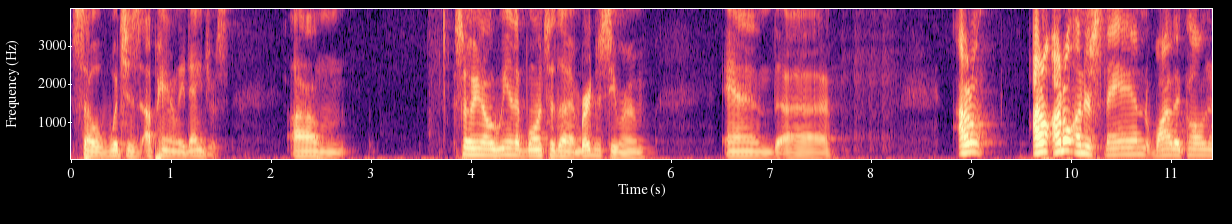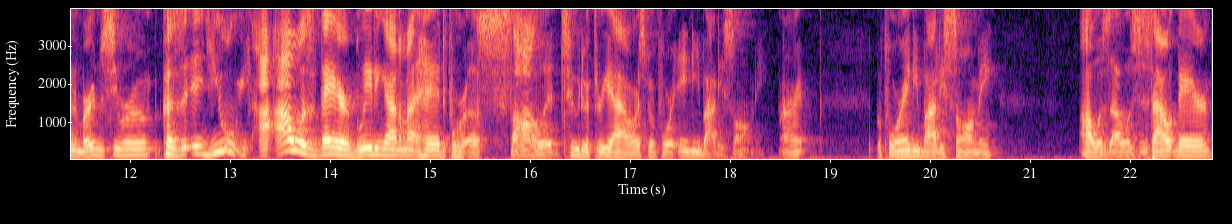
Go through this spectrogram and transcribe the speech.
so which is apparently dangerous. Um, so you know we end up going to the emergency room, and uh, I don't. I don't. I don't understand why they call it an emergency room because you. I, I was there bleeding out of my head for a solid two to three hours before anybody saw me. All right, before anybody saw me, I was. I was just out there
